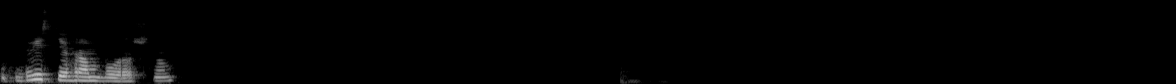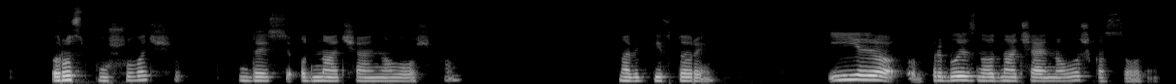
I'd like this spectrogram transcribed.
Двісті грам борошна. Розпушувач десь одна чайна ложка, навіть півтори. І е, приблизно одна чайна ложка солі.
